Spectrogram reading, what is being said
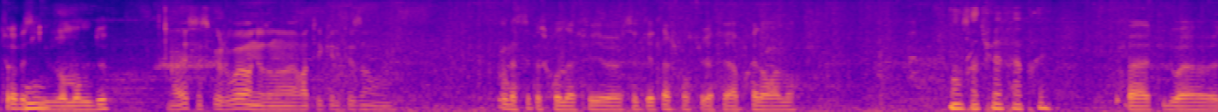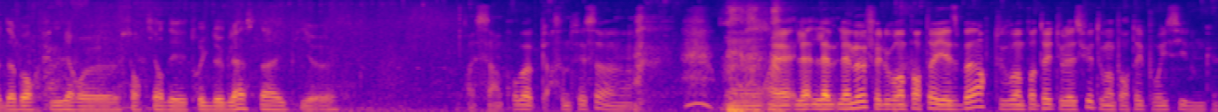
Et toi, parce qu'il nous en manque deux. Ouais, c'est ce que je vois, on nous en a raté quelques-uns. ouais. Bah, c'est parce qu'on a fait euh, cette quête-là, je pense que tu l'as fait après normalement. Non, ça tu l'as fait après? Bah, tu dois euh, d'abord finir euh, sortir des trucs de glace là, et puis. euh, Ouais, c'est improbable, personne fait ça. Ouais, la, la- la meuf, elle ouvre un portail, elle se barre, tu ouvres un portail, tu la suis, et tu ouvres un portail pour ici, donc... euh,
